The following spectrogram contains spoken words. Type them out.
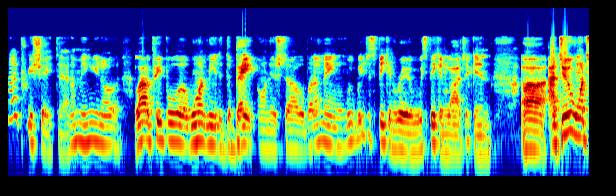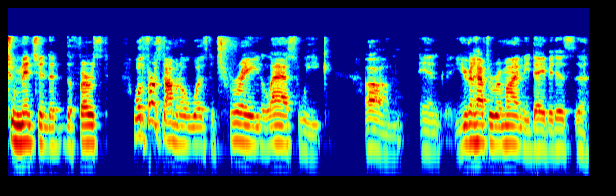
I appreciate that. I mean, you know, a lot of people uh, want me to debate on this show, but I mean, we, we just speaking real, we speaking logic, and uh, I do want to mention that the first, well, the first domino was the trade last week, um, and you're gonna have to remind me, David, is uh,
